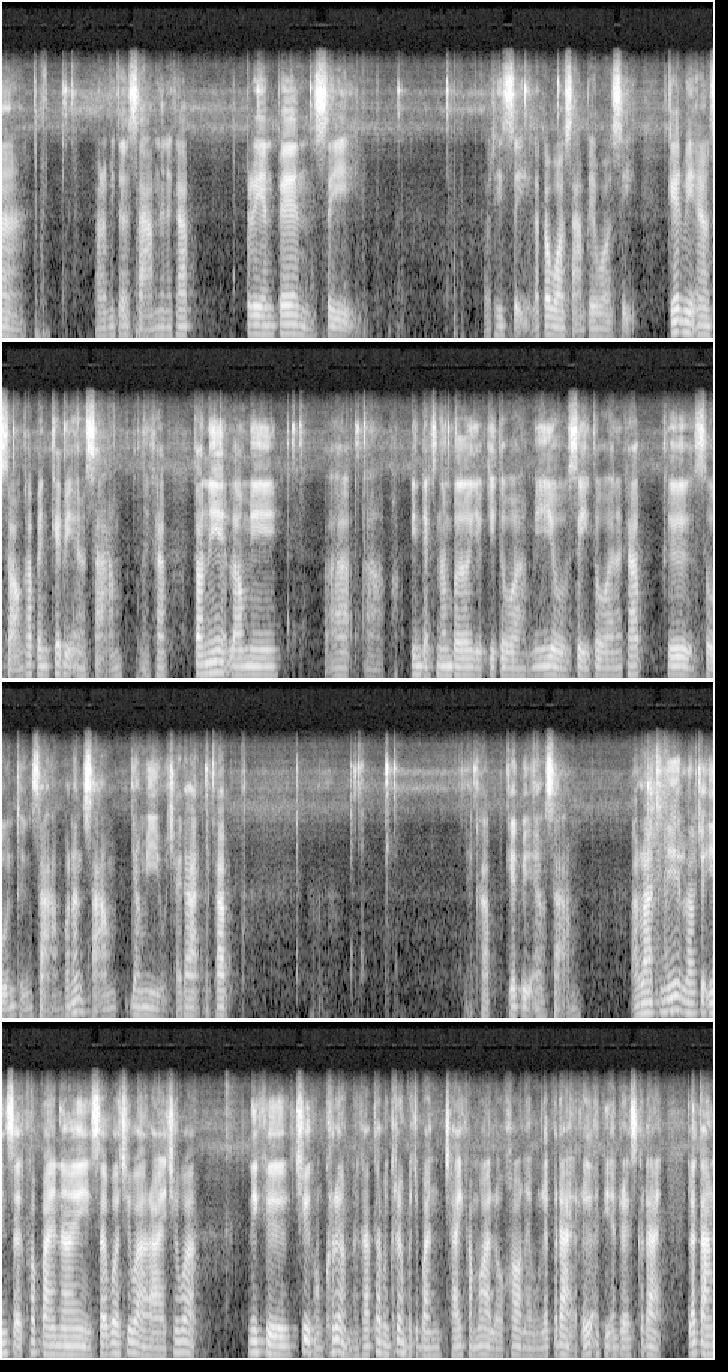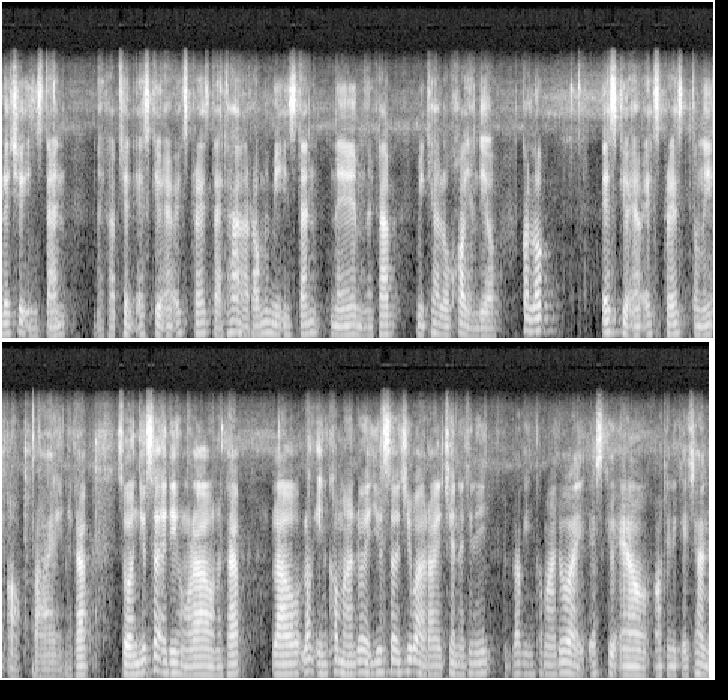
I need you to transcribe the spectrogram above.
พารามิเตอร์3เนี่ยนะครับ เปลี่ยนเป็น 4 ตัวที่ 4 แล้วก็ wall 3เป็น wall 4 get vl 2ก็เป็น get vl 3นะครับ ตอนนี้เรามี index number อยู่กี่ตัว มีอยู่ 4 ตัวนะครับ คือ 0 ถึง 3 เพราะนั้น 3 ยังมีอยู่ใช้ได้นะครับนะครับ get vl 3เอาละทีนี้เราจะ insert เข้าไปในเซิร์ฟเวอร์ชื่อว่าอะไร ชื่อว่า นี่คือชื่อของเครื่องนะครับ ถ้าเป็นเครื่องปัจจุบันใช้คำว่า local ในวงเล็บก็ได้ หรือ IP address ก็ได้ แล้วตามด้วยชื่อ instance นะครับ เช่น SQL Express แต่ถ้าเราไม่มี instance name นะครับ มีแค่ local อย่างเดียว ก็ลบ SQL Express ตรงนี้ออกไปนะครับ ส่วน user ID ของเรานะครับ เราล็อกอินเข้ามาด้วย user ชื่อว่าอะไร เช่นในที่นี้ล็อกอินเข้ามาด้วย SQL authentication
